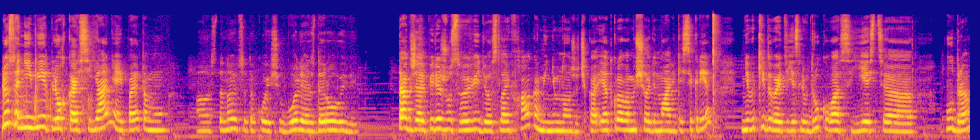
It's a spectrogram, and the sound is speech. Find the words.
Плюс они имеют легкое сияние, и поэтому э, становится такой еще более здоровый вид. Также я пережу свое видео с лайфхаками немножечко и открою вам еще один маленький секрет. Не выкидывайте, если вдруг у вас есть э, пудра,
